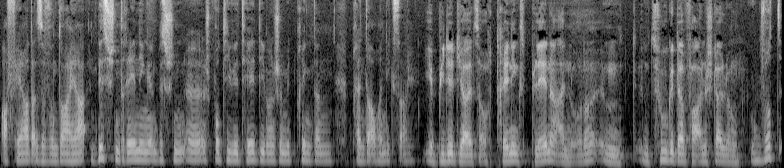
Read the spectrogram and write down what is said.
erfährt. Also von daher ein bisschen Training, ein bisschen äh, Sportivität, die man schon mitbringt, dann brennt da aber nichts an. Ihr bietet ja jetzt auch Trainingspläne an, oder? Im, im Zuge der Veranstaltung. Wird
